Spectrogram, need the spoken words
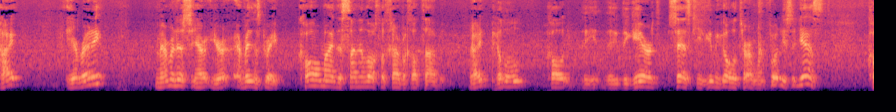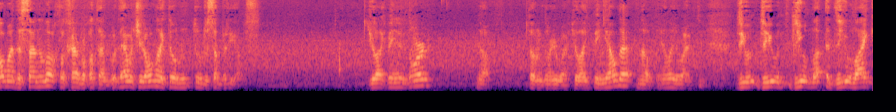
All right, you ready? Remember this. You're, you're, everything's great. Call my the son-in-law. Right? He'll call the the, the ger says, "Can you give me all the Torah on one foot?" He said, "Yes." Call my the son-in-law. That what you don't like, don't do to somebody else. Do you like being ignored? No. Don't ignore your wife. Do you like being yelled at? No. Don't yell at your wife. Do you do you do you do you like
